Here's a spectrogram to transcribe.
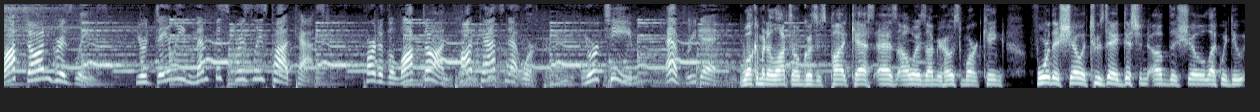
Locked On Grizzlies, your daily Memphis Grizzlies podcast, part of the Locked On Podcast Network. Your team every day. Welcome into Locked On Grizzlies podcast. As always, I'm your host, Mark King, for this show, a Tuesday edition of the show, like we do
